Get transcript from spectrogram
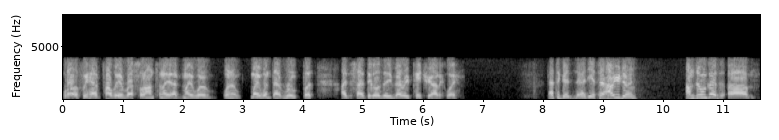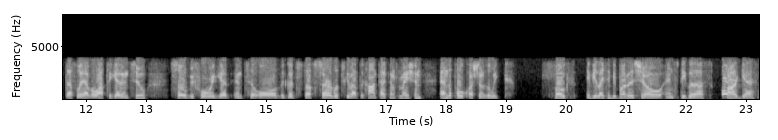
Well, if we had probably a wrestler on tonight, I might have went, might went that route, but I decided to go the very patriotic way. That's a good idea, sir. How are you doing? I'm doing good. Um, definitely have a lot to get into. So before we get into all the good stuff, sir, let's give out the contact information and the poll question of the week. Folks, if you'd like to be part of the show and speak with us or our guests,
